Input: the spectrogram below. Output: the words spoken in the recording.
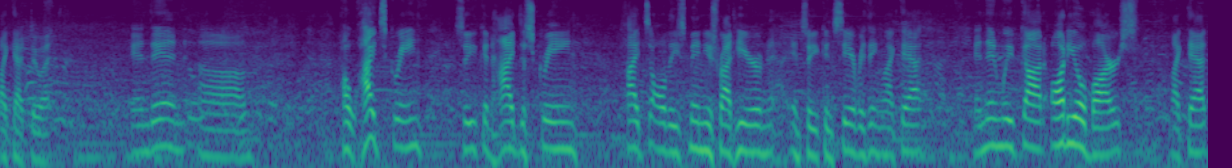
like that do it. And then, uh, oh, hide screen. So you can hide the screen, hides all these menus right here, and, and so you can see everything like that. And then we've got audio bars like that.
